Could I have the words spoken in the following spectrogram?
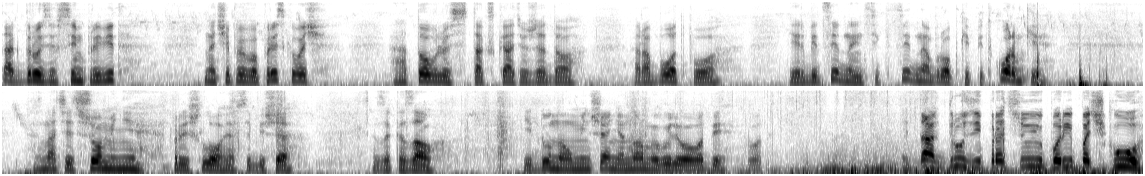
Так, друзі, всім привіт. Начепив оприскувач. Готовлюсь, так сказати, вже до робот по гербіцидної, інсектицидної обробки, підкормки. Значить, що мені прийшло, я собі ще заказав. Йду на уменьшення норми виліву води. От. І так, друзі, працюю по ріпачку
